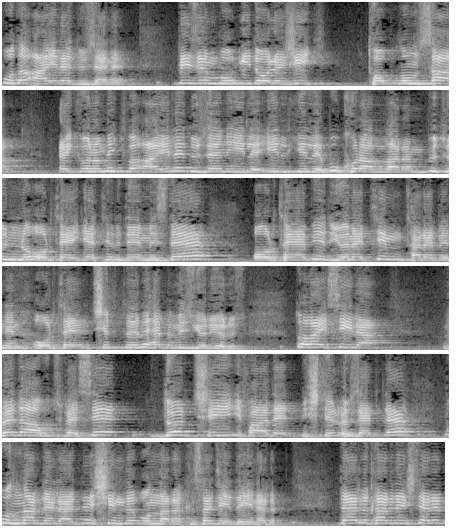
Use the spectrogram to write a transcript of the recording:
Bu da aile düzeni. Bizim bu ideolojik, toplumsal, ekonomik ve aile düzeni ile ilgili bu kuralların bütününü ortaya getirdiğimizde ortaya bir yönetim talebinin ortaya çıktığını hepimiz görüyoruz. Dolayısıyla veda hutbesi dört şeyi ifade etmiştir özetle. Bunlar nelerdi? Şimdi onlara kısaca değinelim. Değerli kardeşlerim,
